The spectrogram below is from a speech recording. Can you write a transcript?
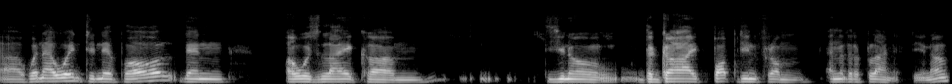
uh, when I went to Nepal, then I was like, um, you know, the guy popped in from another planet, you know,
